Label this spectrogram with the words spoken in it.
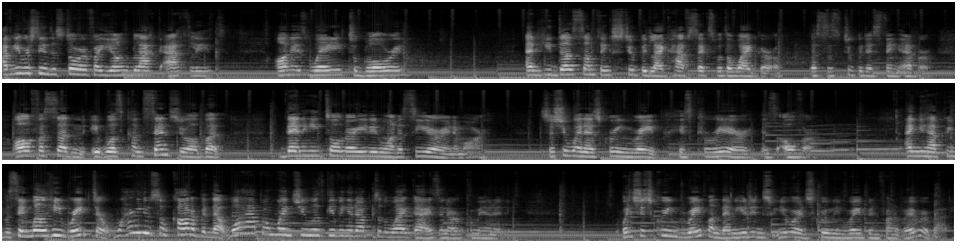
Have you ever seen the story of a young black athlete on his way to glory? And he does something stupid like have sex with a white girl. That's the stupidest thing ever. All of a sudden, it was consensual, but then he told her he didn't want to see her anymore. So she went and screamed rape. His career is over. And you have people saying, well, he raped her. Why are you so caught up in that? What happened when she was giving it up to the white guys in her community? When she screamed rape on them, you didn't you weren't screaming rape in front of everybody.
